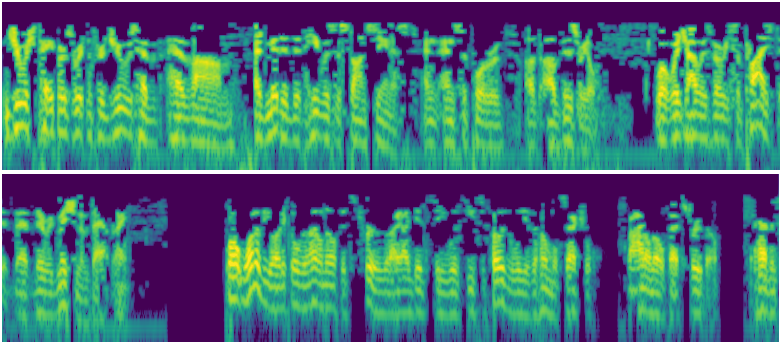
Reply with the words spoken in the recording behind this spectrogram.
Jewish papers written for Jews have have um, admitted that he was a staunch Zionist and, and supporter of, of, of Israel, well, which I was very surprised at that their admission of that. Right. Well, one of the articles, and I don't know if it's true, I, I did see was he supposedly is a homosexual. I don't know if that's true though. I haven't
